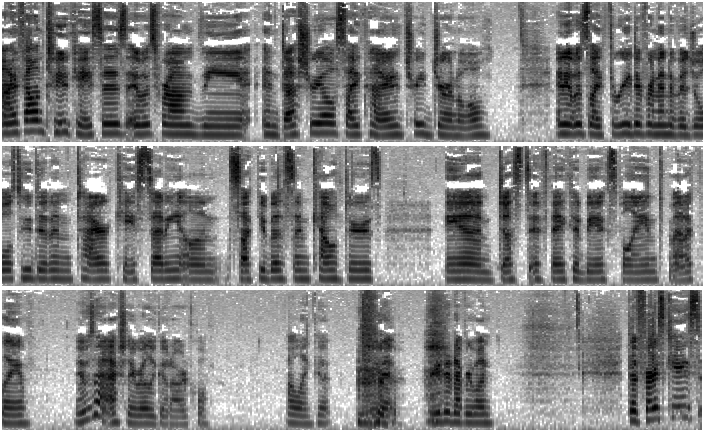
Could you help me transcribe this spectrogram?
I found two cases. It was from the Industrial Psychiatry Journal. And it was like three different individuals who did an entire case study on succubus encounters and just if they could be explained medically. It was actually a really good article. I'll link it. Read it. Read it, everyone. The first case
